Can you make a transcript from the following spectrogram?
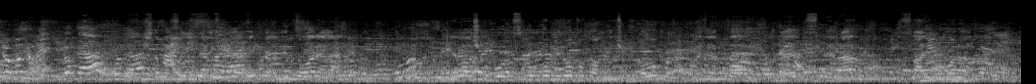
Jogou também? Jogaram, jogaram. Estamos felizes pela vitória, né? Eu acho que o Borussia não dominou totalmente o jogo, mas até ao invés de esperar, saiu agora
